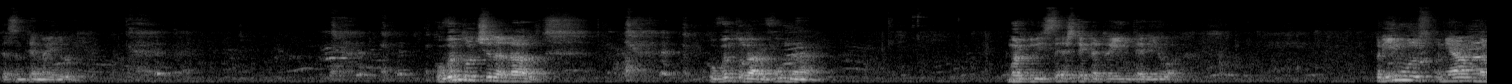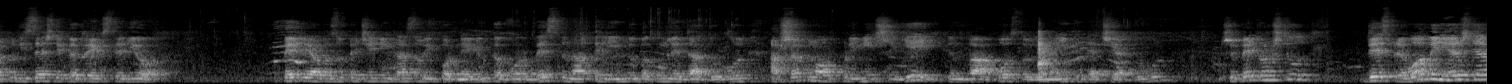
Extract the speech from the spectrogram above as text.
Că suntem mai Lui. Cuvântul celălalt, cuvântul arvună, mărturisește către interior. Primul, spuneam, mărturisește către exterior. Petru a văzut pe cei din casa lui Corneliu că vorbesc în alte limbi după cum le da Duhul, așa cum au primit și ei cândva apostolii înainte de aceea Duhul. Și Petru a știut despre oamenii ăștia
